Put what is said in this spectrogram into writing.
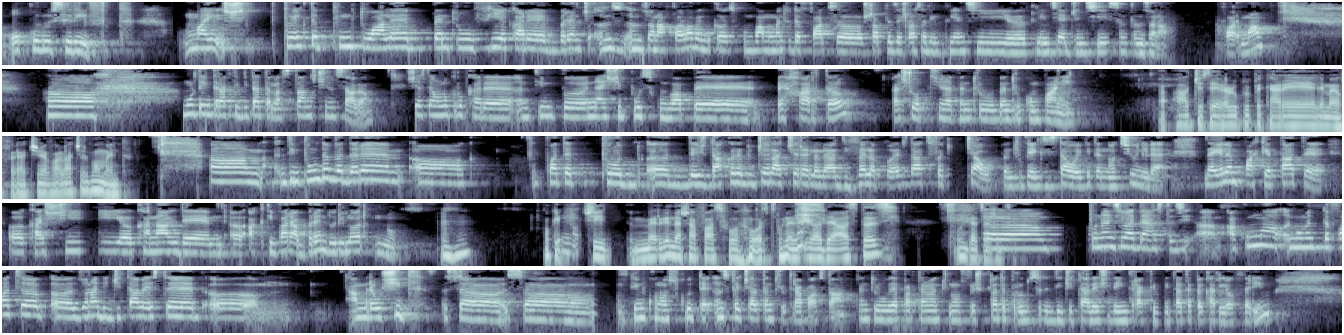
Oculus Rift, mai și proiecte punctuale pentru fiecare brand în, în zona farma, pentru că cumva în momentul de față 70% din clienții, clienții agenției sunt în zona farma. Uh, multă interactivitate la stand și în sală. Și este un lucru care în timp ne-a și pus cumva pe, pe hartă ca și opțiune pentru, pentru companii. Acestea erau lucruri pe care le mai oferea cineva la acel moment? Um, din punct de vedere uh, poate, pro, uh, deci dacă te duce la cerere la developeri, da, îți făceau, pentru că existau evident noțiunile, dar ele împachetate uh, ca și uh, canal de activare a brandurilor, nu. Uh-huh. Ok, nu. și mergând așa fast forward până în ziua de astăzi, unde ați ajuns? Uh, până în ziua de astăzi. Acum, în momentul de față, zona digitală este am reușit să, să fim cunoscute în special pentru treaba asta, pentru departamentul nostru și pentru toate produsele digitale și de interactivitate pe care le oferim.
